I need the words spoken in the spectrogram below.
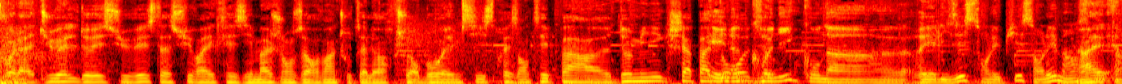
Voilà, duel de SUV, c'est à suivre avec les images 11h20 tout à l'heure. Turbo M6 présenté par euh, Dominique Chapat. Et notre chronique qu'on a euh, réalisée sans les pieds, sans les mains. ce Ouais. matin.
